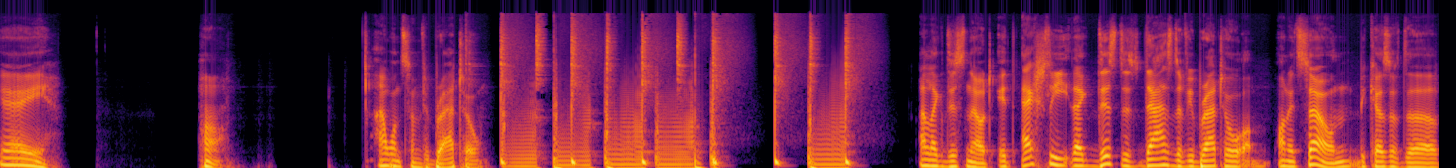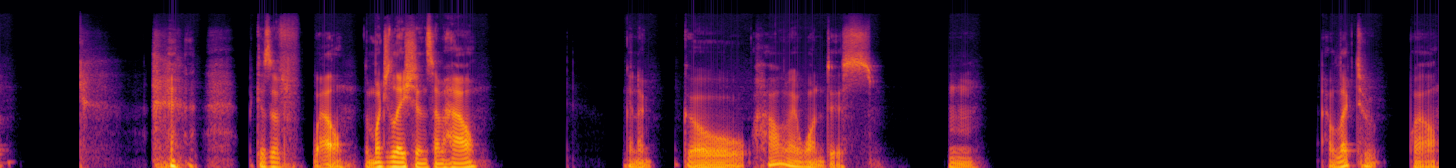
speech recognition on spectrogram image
Yay. Huh. I want some vibrato. I like this note. It actually like this, this that's the vibrato on its own because of the because of, well, the modulation somehow. I'm gonna go, how do I want this? Hmm. I would like to, well,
